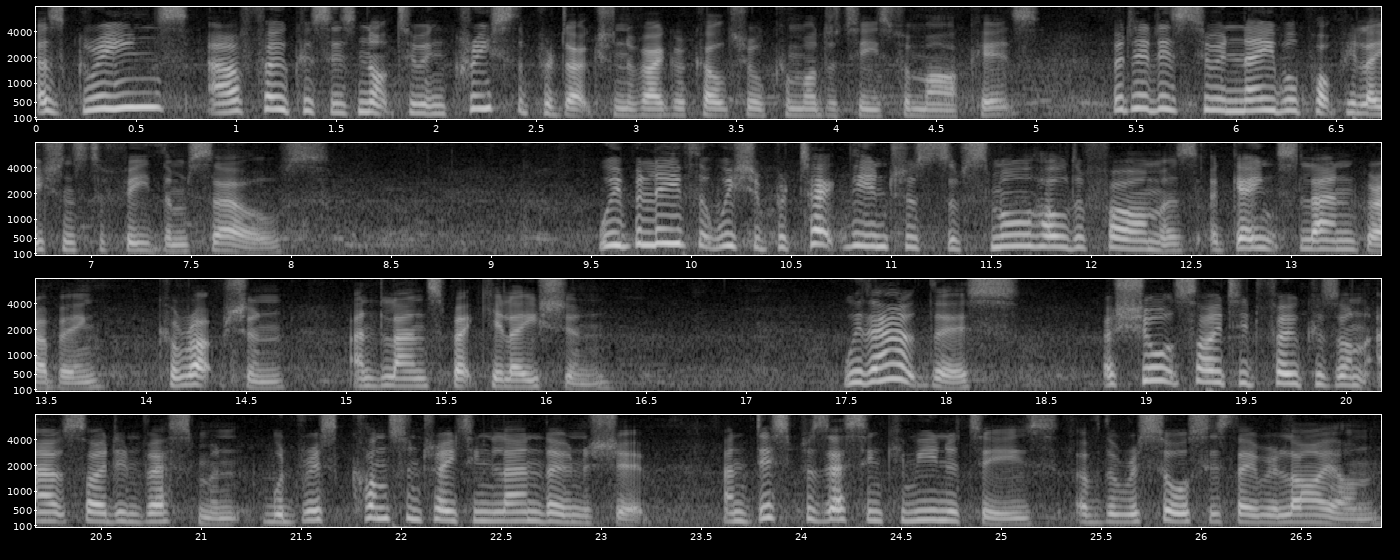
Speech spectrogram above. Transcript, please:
As Greens, our focus is not to increase the production of agricultural commodities for markets, but it is to enable populations to feed themselves. We believe that we should protect the interests of smallholder farmers against land grabbing, corruption and land speculation. Without this, a short-sighted focus on outside investment would risk concentrating land ownership and dispossessing communities of the resources they rely on.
